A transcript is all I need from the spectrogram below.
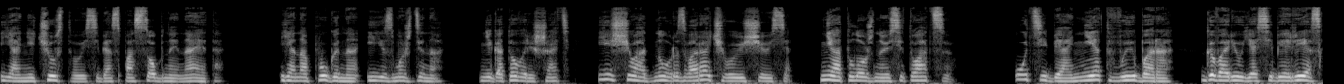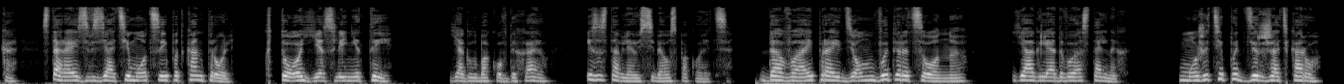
я не чувствую себя способной на это. Я напугана и измождена, не готова решать еще одну разворачивающуюся, неотложную ситуацию. «У тебя нет выбора», — говорю я себе резко, стараясь взять эмоции под контроль. «Кто, если не ты?» Я глубоко вдыхаю и заставляю себя успокоиться. «Давай пройдем в операционную». Я оглядываю остальных. «Можете поддержать Каро?»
